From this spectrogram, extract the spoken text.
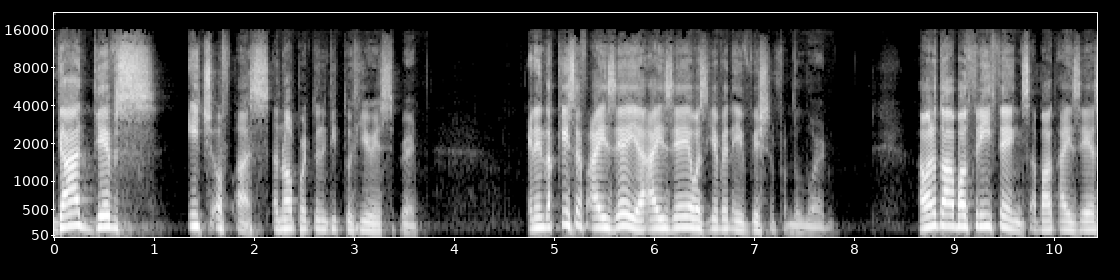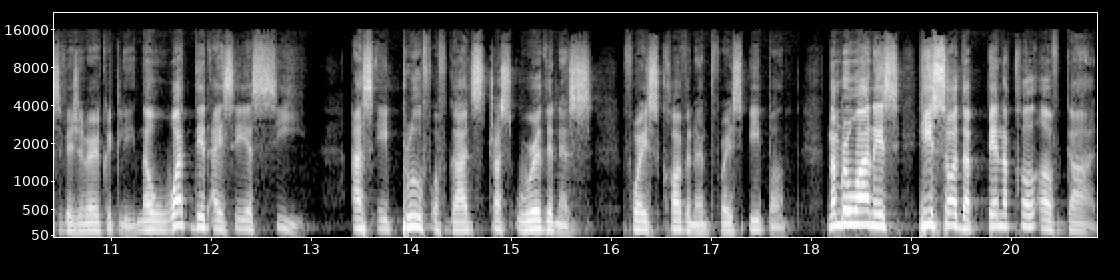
God gives each of us an opportunity to hear His Spirit. And in the case of Isaiah, Isaiah was given a vision from the Lord. I want to talk about three things about Isaiah's vision very quickly. Now, what did Isaiah see as a proof of God's trustworthiness for his covenant, for his people? Number one is he saw the pinnacle of God.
